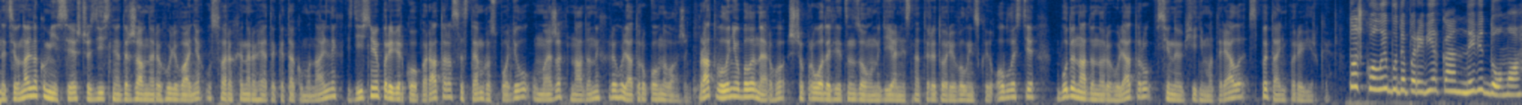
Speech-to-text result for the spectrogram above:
Національна комісія, що здійснює державне регулювання у сферах енергетики та комунальних, здійснює перевірку оператора систем розподілу у межах наданих регулятору повноважень. ПРАТ «Волиньобленерго», що проводить ліцензовану діяльність на території Волинської області, буде надано регулятору всі необхідні матеріали з питань перевірки. Тож, коли буде перевірка, невідомо.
